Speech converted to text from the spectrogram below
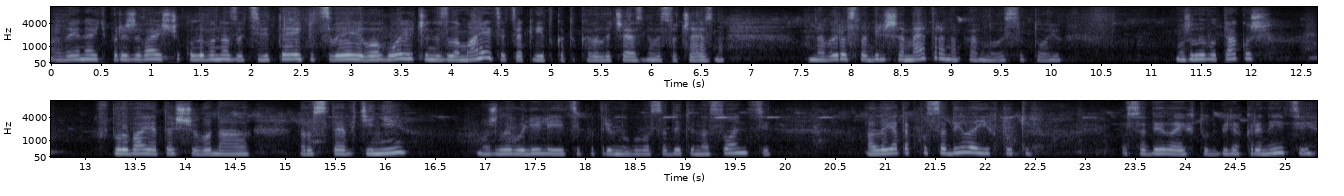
Але я навіть переживаю, що коли вона зацвіте і під своєю вагою, чи не зламається ця квітка така величезна, височезна. Вона виросла більше метра, напевно, висотою. Можливо, також впливає те, що вона росте в тіні. Можливо, лілії ці потрібно було садити на сонці. Але я так посадила їх тут, посадила їх тут біля криниці.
